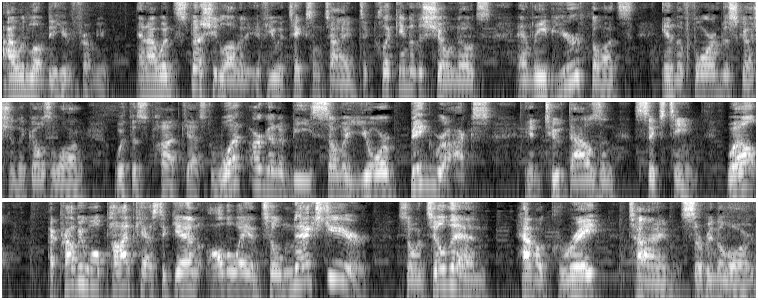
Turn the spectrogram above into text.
I would love to hear from you. And I would especially love it if you would take some time to click into the show notes and leave your thoughts in the forum discussion that goes along with this podcast. What are going to be some of your big rocks in 2016? Well, I probably won't podcast again all the way until next year. So until then, have a great time serving the Lord.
